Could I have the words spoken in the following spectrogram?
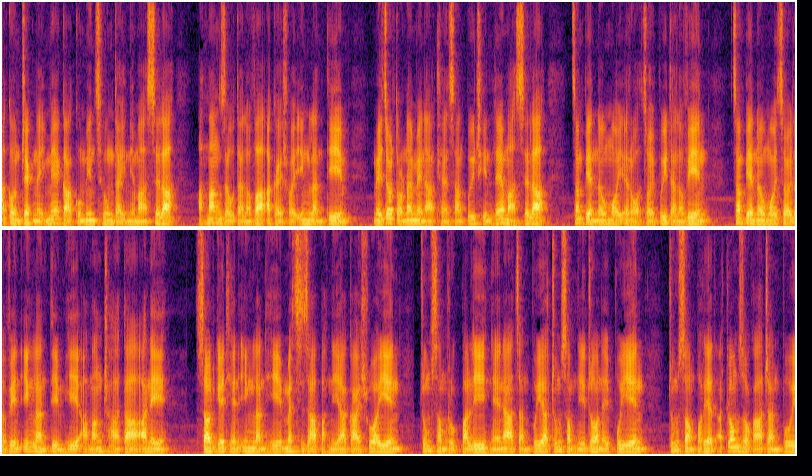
อากอนแจกในเมกากุมอินชุงไดเนมาเซลาอามังเจ้าตลาวาอากายช่วยอังกฤษทีมเมเจอร์ตอร์นาเมนักแข่งสันปุยชินเลมาเซลาจำเป็นนมอยเอรอจอยปุยตาลาวิน จำเป็นเอามวยจอยลวินอังกฤษทีมฮีอามังชาตาอันเอซาอุดเกตเฮียนอังกฤษฮีแมตซ์จาปนียากายชัวยินจุ่มสำรุกปาลีเนน่าจันปุยจุ่มสำนีจอในปุยินจุ่มสำปริยัดอัตลอมโจกาจันปุย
